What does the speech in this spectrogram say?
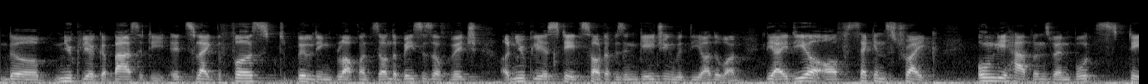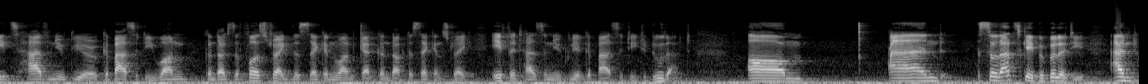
the nuclear capacity. It's like the first building block on, on the basis of which a nuclear state sort of is engaging with the other one. The idea of second strike only happens when both states have nuclear capacity. One conducts the first strike, the second one can conduct a second strike if it has a nuclear capacity to do that. Um, and so that's capability. And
